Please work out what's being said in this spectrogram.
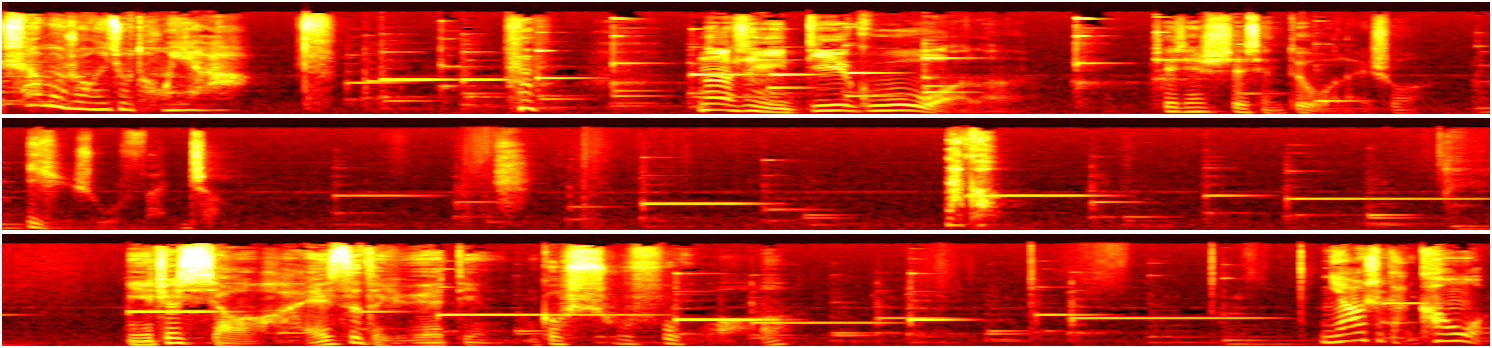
这么容易就同意了？哼，那是你低估我了。这件事情对我来说易如反掌。拿够！你这小孩子的约定能够束缚我？你要是敢坑我，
